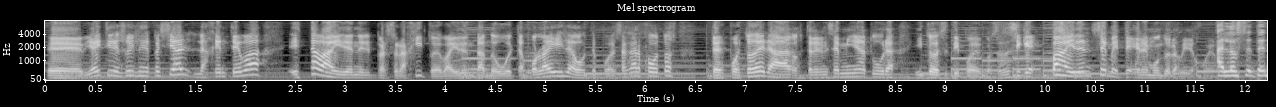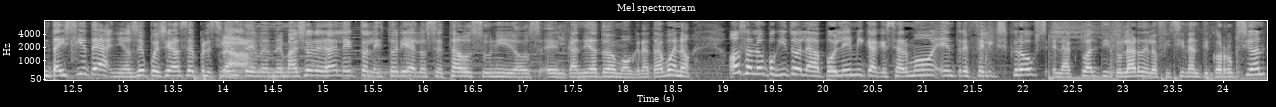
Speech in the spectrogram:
eh, y ahí tiene su isla especial, la gente va, está Biden, el personajito de Biden dando vueltas por la isla, vos te puedes sacar fotos, tenés puestos de helados, trenes en miniatura y todo ese tipo de cosas. Así que Biden se mete en el mundo de los videojuegos. A los 77 años, ¿eh? pues llega a ser presidente de mayor edad electo en la historia de los Estados Unidos, el candidato demócrata. Bueno, vamos a hablar un poquito de la polémica que se armó entre Félix Croix, el actual titular de la Oficina Anticorrupción,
